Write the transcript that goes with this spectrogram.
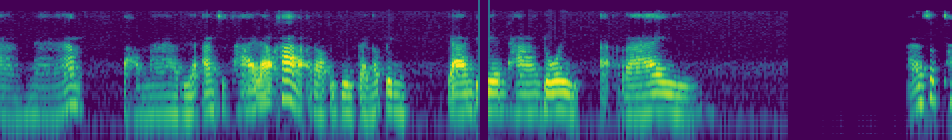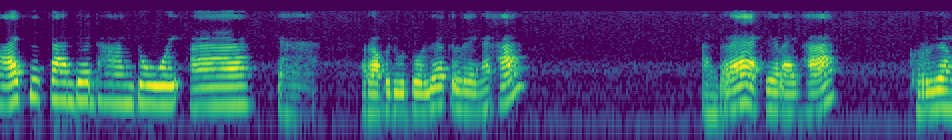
างน้ำต่อมาเรืออันสุดท้ายแล้วค่ะ เราไปดูกันว่าเป็นการเดินทางโดยอะไร อันสุดท้ายคือการเดินทางโดยอากาศ เราไปดูตัวเลือกกันเลยนะคะ อันแรกคืออะไรคะ เครื่อง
